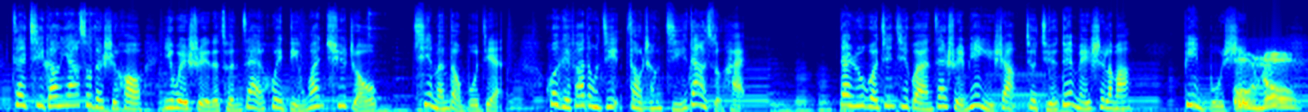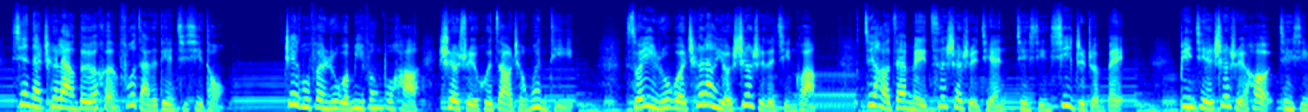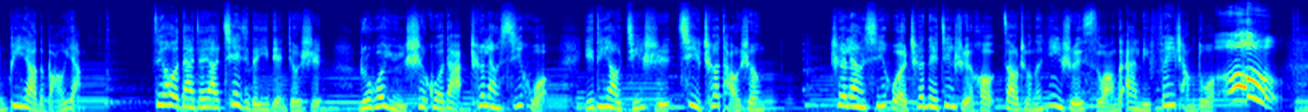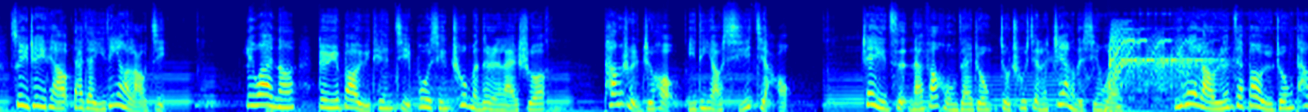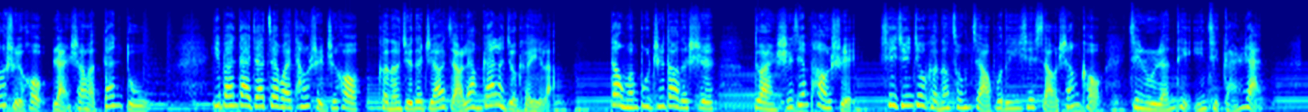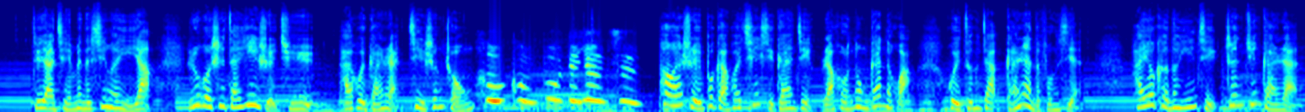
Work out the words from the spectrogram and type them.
在气缸压缩的时候，因为水的存在会顶弯曲轴、气门等部件，会给发动机造成极大损害。但如果进气管在水面以上，就绝对没事了吗？并不是。现代车辆都有很复杂的电气系统，这部分如果密封不好，涉水会造成问题。所以，如果车辆有涉水的情况，最好在每次涉水前进行细致准备，并且涉水后进行必要的保养。最后，大家要切记的一点就是，如果雨势过大，车辆熄火，一定要及时弃车逃生。车辆熄火，车内进水后造成的溺水死亡的案例非常多，所以这一条大家一定要牢记。另外呢，对于暴雨天气步行出门的人来说，汤水之后一定要洗脚。这一次南方洪灾中就出现了这样的新闻：一位老人在暴雨中汤水后染上了丹毒。一般大家在外汤水之后，可能觉得只要脚晾干了就可以了。但我们不知道的是，短时间泡水，细菌就可能从脚部的一些小伤口进入人体，引起感染。就像前面的新闻一样，如果是在溢水区域，还会感染寄生虫，好恐怖的样子。泡完水不赶快清洗干净，然后弄干的话，会增加感染的风险，还有可能引起真菌感染，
